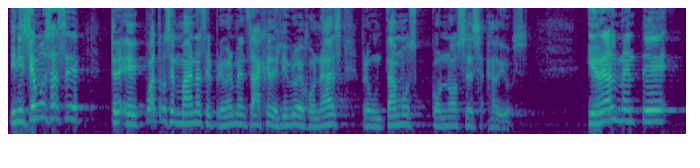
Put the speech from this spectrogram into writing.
Iniciamos hace eh, cuatro semanas el primer mensaje del libro de Jonás, preguntamos, ¿conoces a Dios? Y realmente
